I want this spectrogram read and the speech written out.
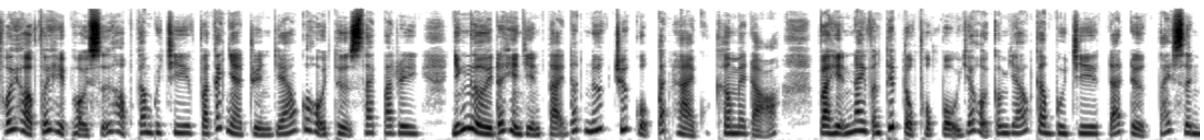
phối hợp với Hiệp hội Sử học Campuchia và các nhà truyền giáo của Hội Thừa Sai Paris, những người đã hiện diện tại đất nước trước cuộc bách hại của Khmer Đỏ và hiện nay vẫn tiếp tục phục vụ giáo hội công giáo Campuchia đã được tái sinh.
